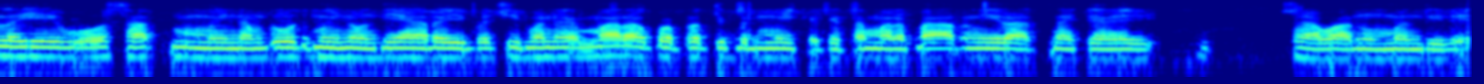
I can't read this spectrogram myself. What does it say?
લઈ આવ્યો સાતમા મહિના દોઢ મહિનો ત્યાં રહી પછી મને મારા ઉપર પ્રતિબંધ મૂક્યો કે તમારે બહારની રાતના ક્યાંય જવાનું મંદિરે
